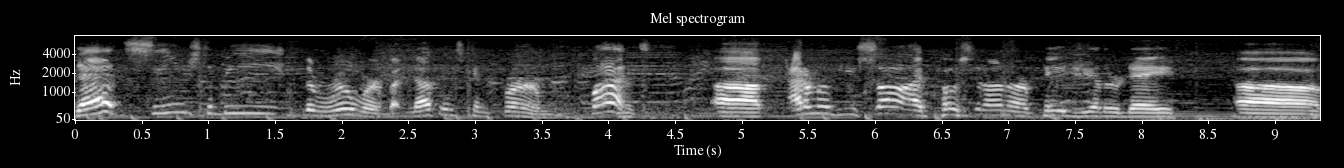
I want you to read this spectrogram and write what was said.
that seems to be the rumor, but nothing's confirmed. But uh, I don't know if you saw, I posted on our page the other day uh,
